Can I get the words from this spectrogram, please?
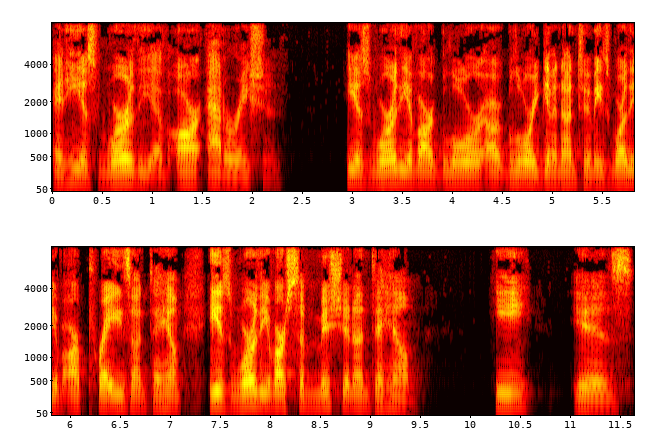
And he is worthy of our adoration. He is worthy of our glory, our glory given unto him. He's worthy of our praise unto him. He is worthy of our submission unto him. He is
